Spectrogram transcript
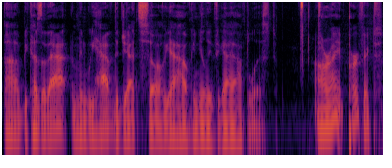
Uh, because of that, I mean, we have the Jets, so yeah. How can you leave the guy off the list? All right, perfect.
